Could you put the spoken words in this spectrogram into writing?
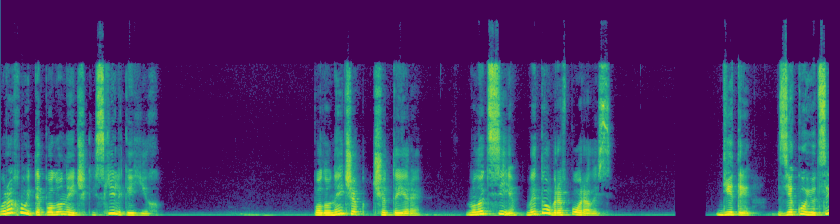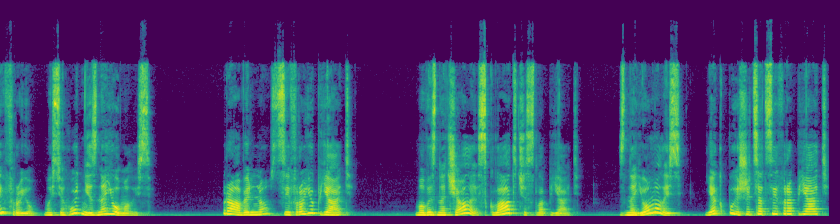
Порахуйте полунички, скільки їх? Полуничок чотири. Молодці, ви добре впорались. Діти, з якою цифрою ми сьогодні знайомились? Правильно, з цифрою 5. Ми визначали склад числа 5. Знайомились, як пишеться цифра 5.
